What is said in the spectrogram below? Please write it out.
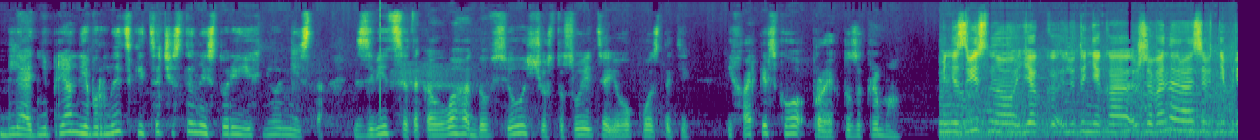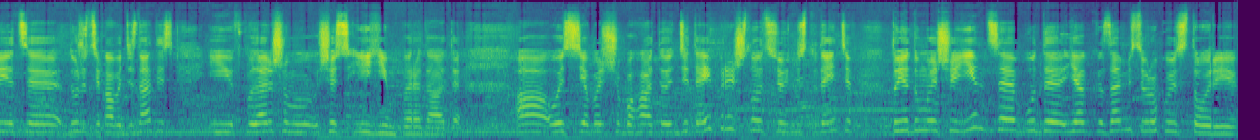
Для дніпрян Яворницький це частина історії їхнього міста. Звідси така увага до всього, що стосується його постаті, і харківського проекту, зокрема. Мені звісно, як людині, яка живе наразі в Дніпрі, це дуже цікаво дізнатись і в подальшому щось і їм передати. А ось я бачу, що багато дітей прийшло сьогодні, студентів. То я думаю, що їм це буде як замість уроку історії.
